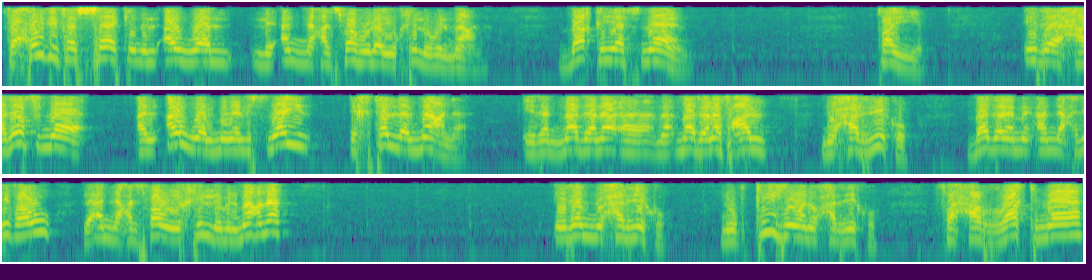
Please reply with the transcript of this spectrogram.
فحذف الساكن الأول لأن حذفه لا يخل بالمعنى. بقي اثنان. طيب إذا حذفنا الأول من الاثنين اختل المعنى. إذا ماذا ماذا نفعل؟ نحركه. بدلا من أن نحذفه لأن حذفه يخل بالمعنى. إذا نحركه نبقيه ونحركه. فحركنا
